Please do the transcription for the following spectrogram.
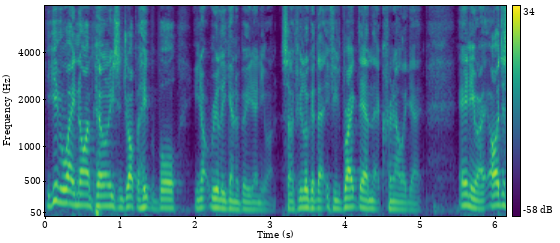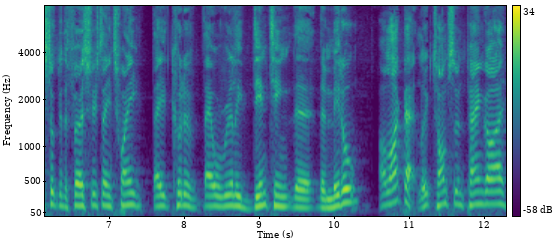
You give away nine penalties and drop a heap of ball, you're not really going to beat anyone. So if you look at that, if you break down that Cronulla game. Anyway, I just looked at the first 15, 20. They could have, they were really denting the, the middle. I like that. Luke Thompson, Pangai,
